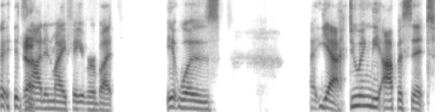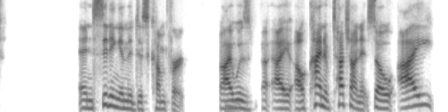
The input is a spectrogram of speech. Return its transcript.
it's Yeah. not in my favor, but it was uh, yeah, doing the opposite and sitting in the discomfort. I Mm. was I I'll kind of touch on it. So I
